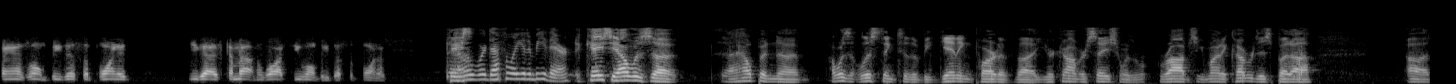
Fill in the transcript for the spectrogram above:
fans won't be disappointed. You guys come out and watch, you won't be disappointed. Casey, So we're definitely going to be there. Casey, I was uh, uh, helping. Uh, I wasn't listening to the beginning part of uh, your conversation with Rob, so you might have covered this. But uh, uh,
